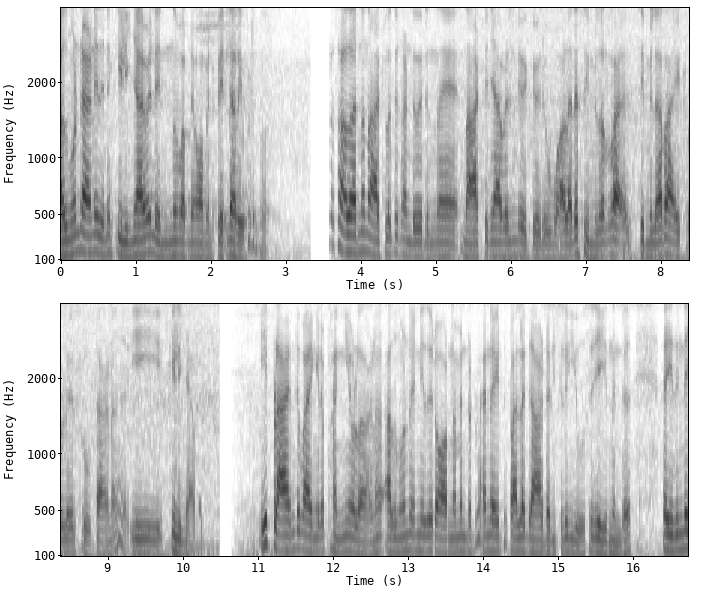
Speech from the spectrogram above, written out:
അതുകൊണ്ടാണ് ഇതിനെ കിളിഞ്ഞാവൽ എന്ന് പറഞ്ഞ പേരിൽ അറിയപ്പെടുന്നത്. നമ്മുടെ സാധാരണ നാട്ടിലൊക്കെ കണ്ടുവരുന്ന നാട്ടുഞാവലിന്റെയൊക്കെ ഒരു വളരെ സിമിലർ സിമിലർ ആയിട്ടുള്ള ഒരു ഫ്രൂട്ടാണ് ഈ കിളിഞ്ഞാവൽ. ഈ പ്ലാന്റ് ഭയങ്കര ഭംഗിയുള്ളതാണ്. അതുകൊണ്ട് തന്നെ ഇതൊരു ഓർണമെന്റൽ പ്ലാന്റ് ആയിട്ട് പല ഗാർഡൻസിലും യൂസ് ചെയ്യുന്നുണ്ട്. ഇതിന്റെ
